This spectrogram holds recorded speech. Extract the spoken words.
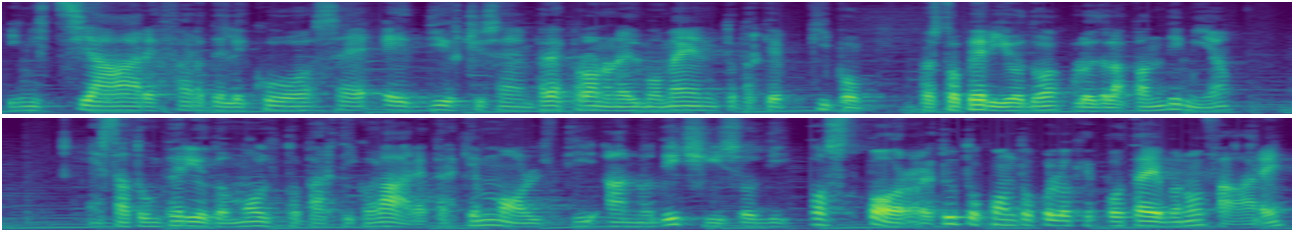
iniziare, fare delle cose e dirci sempre, eh, però non è il momento, perché tipo questo periodo, quello della pandemia, è stato un periodo molto particolare perché molti hanno deciso di posporre tutto quanto quello che potevano fare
